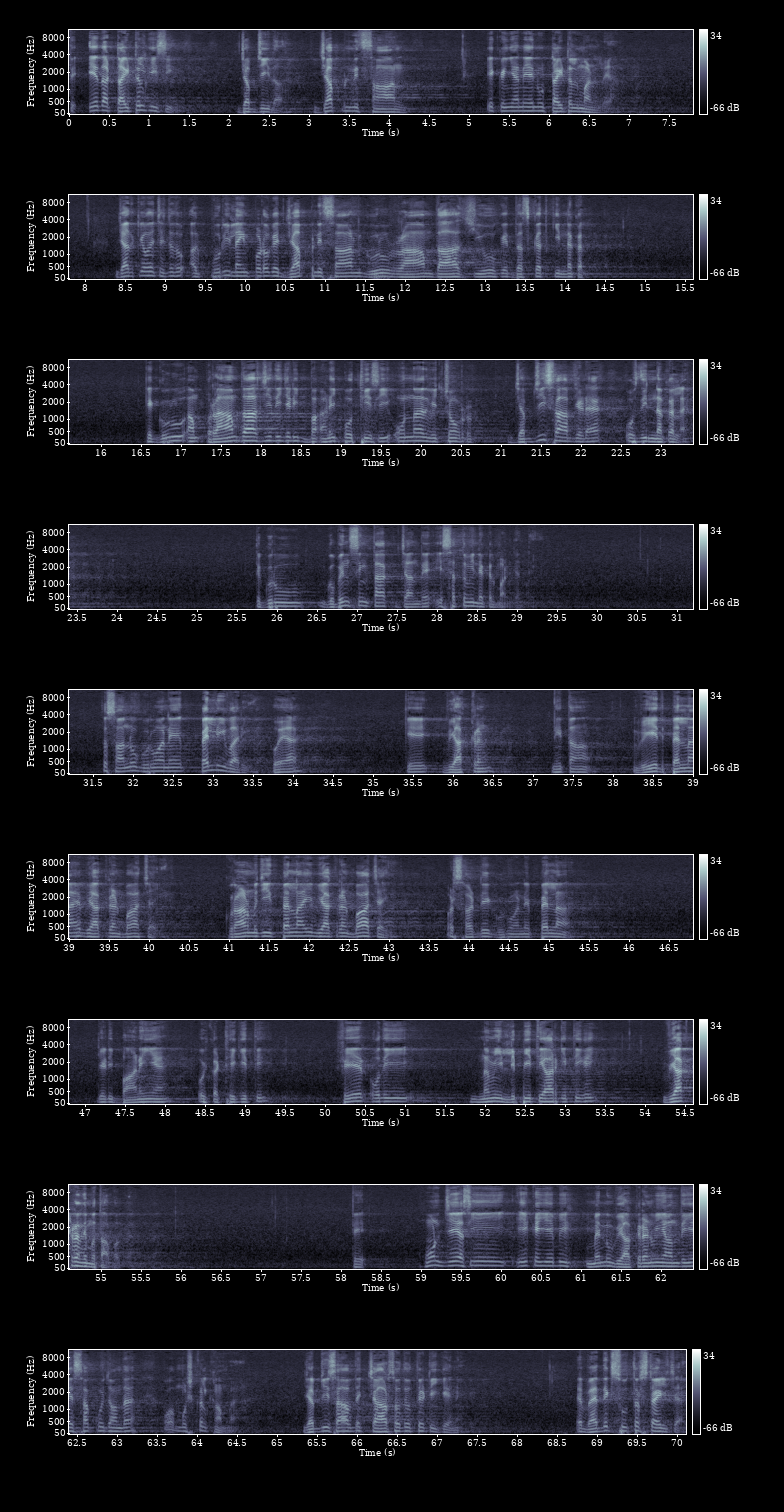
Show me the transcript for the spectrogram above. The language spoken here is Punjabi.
ਤੇ ਇਹਦਾ ਟਾਈਟਲ ਕੀ ਸੀ? ਜਪਜੀ ਦਾ। ਜਪ ਨਿਸ਼ਾਨ। ਇਹ ਕਈਆਂ ਨੇ ਇਹਨੂੰ ਟਾਈਟਲ ਮੰਨ ਲਿਆ। ਜਦ ਕਿ ਉਹਦੇ ਚ ਜਦੋਂ ਅ- ਪੂਰੀ ਲਾਈਨ ਪੜੋਗੇ ਜਪ ਨਿਸ਼ਾਨ ਗੁਰੂ ਰਾਮਦਾਸ ਜੀਓ ਕੇ ਦਸਕਤ ਕੀ ਨਕਲ। ਕਿ ਗੁਰੂ ਅਮ- ਰਾਮਦਾਸ ਜੀ ਦੀ ਜਿਹੜੀ ਬਾਣੀ ਪੋਥੀ ਸੀ, ਉਹਨਾਂ ਵਿੱਚੋਂ ਜਪਜੀ ਸਾਹਿਬ ਜਿਹੜਾ ਉਸ ਦੀ ਨਕਲ ਹੈ। ਤੇ ਗੁਰੂ ਗੋਬਿੰਦ ਸਿੰਘ ਤੱਕ ਜਾਂਦੇ, ਇਹ ਸੱਤਵੀਂ ਨਕਲ ਬਣ ਜਾਂਦੀ। ਤਾਂ ਸਾਨੂੰ ਗੁਰੂਆਂ ਨੇ ਪਹਿਲੀ ਵਾਰੀ ਹੋਇਆ ਕਿ ਵਿਆਕਰਣ, ਨਹੀਂ ਤਾਂ ਵੇਦ ਪਹਿਲਾਂ ਆਏ ਵਿਆਕਰਣ ਬਾਅਦ ਚ ਆਈ। ਕੁਰਾਨ ਮਜੀਦ ਪਹਿਲਾਂ ਆਈ ਵਿਆਕਰਣ ਬਾਅਦ ਚ ਆਈ ਪਰ ਸਾਡੇ ਗੁਰੂਆਂ ਨੇ ਪਹਿਲਾਂ ਜਿਹੜੀ ਬਾਣੀ ਹੈ ਉਹ ਇਕੱਠੀ ਕੀਤੀ। ਫਿਰ ਉਹਦੀ ਨਵੀਂ ਲਿਪੀ ਤਿਆਰ ਕੀਤੀ ਗਈ। ਵਿਆਕਰਣ ਦੇ ਮੁਤਾਬਕ ਤੇ ਹੁਣ ਜੇ ਅਸੀਂ ਇਹ ਕਹੀਏ ਵੀ ਮੈਨੂੰ ਵਿਆਕਰਣ ਵੀ ਆਉਂਦੀ ਹੈ ਸਭ ਕੁਝ ਆਉਂਦਾ ਹੈ, ਬਹੁਤ ਮੁਸ਼ਕਲ ਕੰਮ ਹੈ। ਜਪਜੀ ਸਾਹਿਬ ਦੇ 400 ਦੇ ਉੱਤੇ ਟੀਕੇ ਨੇ। ਇਹ ਵੈਦਿਕ ਸੂਤਰ ਸਟਾਈਲ ਚ ਹੈ।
